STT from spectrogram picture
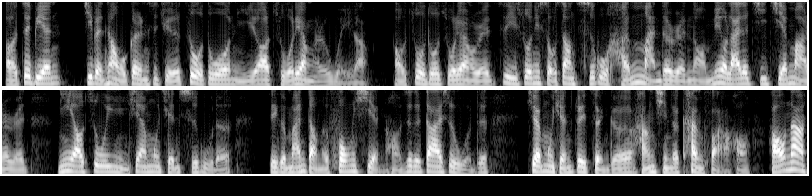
啊，这边基本上我个人是觉得做多你要酌量而为啦，哦，做多酌量而为。至于说你手上持股很满的人哦，没有来得及减码的人，你也要注意你现在目前持股的这个满档的风险哈。这个大概是我的现在目前对整个行情的看法哈。好，那。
